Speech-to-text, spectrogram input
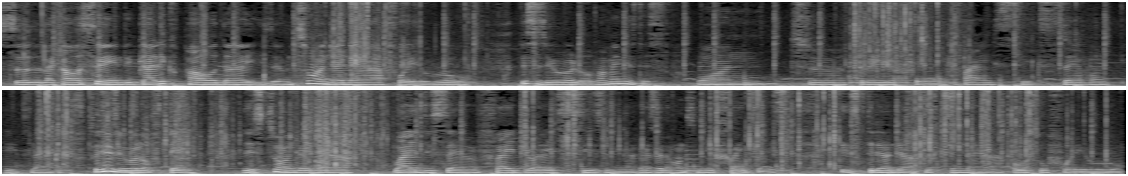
So like I was saying, the garlic powder is um, 200 naira for a roll. This is a roll of, how many is this? one two three four five six seven eight nine so this is a roll of 10 this 200 naira Why this um, fried rice seasoning like i said i want to make fried rice is 315 naira also for a roll.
